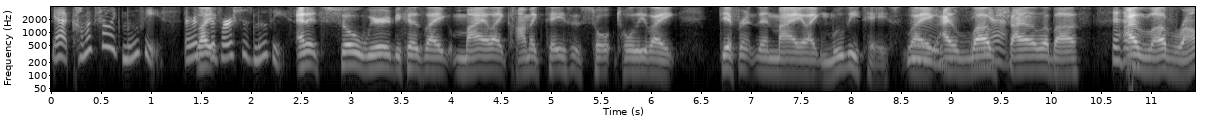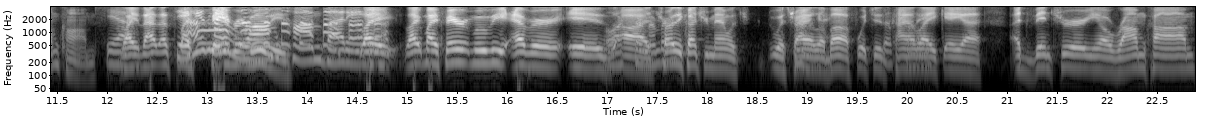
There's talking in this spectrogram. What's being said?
Yeah, comics are like movies. They're as Like- diverse as movies. and it's so weird because like my like comic taste is to- totally like different than my like movie taste. Like Hmm, I interesting, love yeah. Shia LaBeouf. I love rom coms. Yeah. like that. That's my Davey's favorite my movies. rom-com buddy. Like like my favorite movie ever is Oh, uh, remember. Charlie Countryman with with Shia Okay. LaBeouf, which is kind of like a uh, adventure, you know, rom com.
